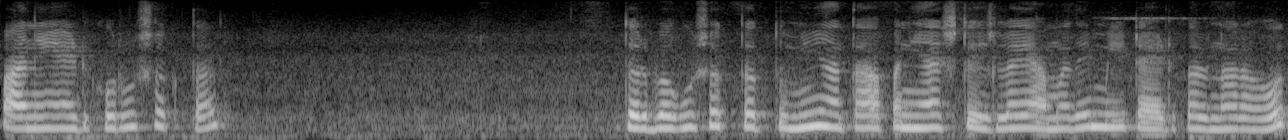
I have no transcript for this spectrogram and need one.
पाणी ॲड करू शकतात. तर बघू शकतात तुम्ही आता आपण या स्टेजला यामध्ये मीठ ॲड करणार आहोत.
